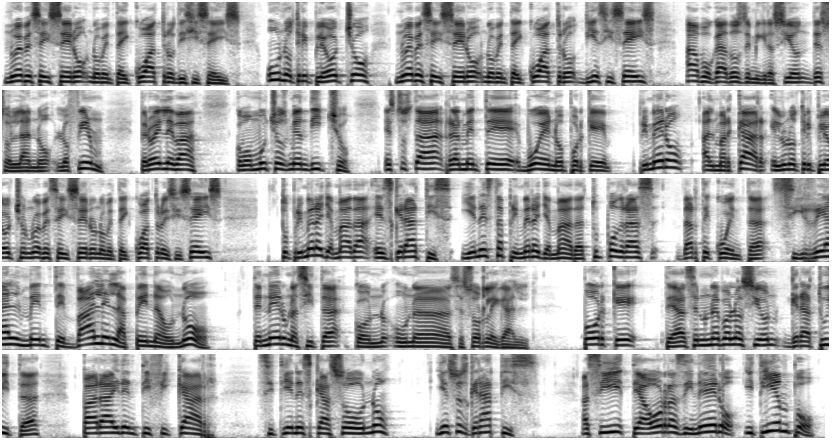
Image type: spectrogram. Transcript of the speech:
960 9416 1 960 9416 abogados de migración de Solano Lo Firm. Pero ahí le va, como muchos me han dicho, esto está realmente bueno porque primero al marcar el 1 960 9416 tu primera llamada es gratis y en esta primera llamada tú podrás darte cuenta si realmente vale la pena o no tener una cita con un asesor legal, porque te hacen una evaluación gratuita para identificar si tienes caso o no. Y eso es gratis. Así te ahorras dinero y tiempo.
